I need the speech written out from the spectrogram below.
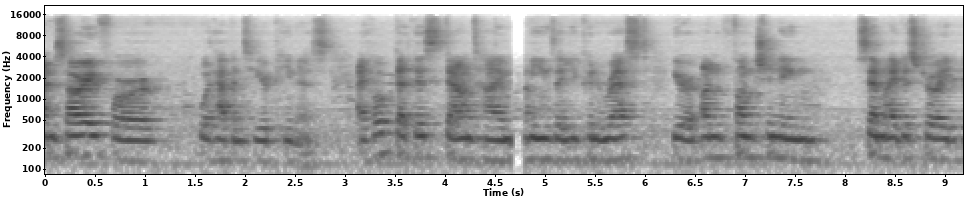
I'm sorry for what happened to your penis. I hope that this downtime means that you can rest your unfunctioning, semi-destroyed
